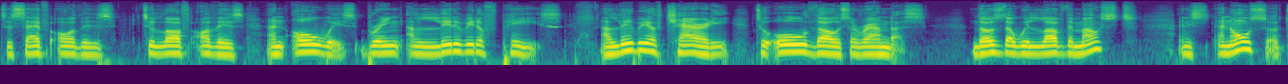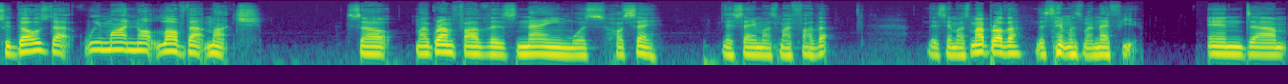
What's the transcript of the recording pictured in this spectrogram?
to save others, to love others, and always bring a little bit of peace, a little bit of charity to all those around us, those that we love the most, and, and also to those that we might not love that much. So my grandfather's name was Jose, the same as my father, the same as my brother, the same as my nephew. And um,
